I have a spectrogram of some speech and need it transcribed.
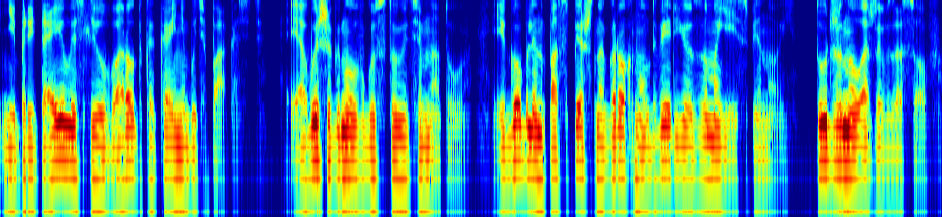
Не притаилась ли у ворот какая-нибудь пакость? Я вышагнул в густую темноту, и гоблин поспешно грохнул дверью за моей спиной, тут же наложив засов.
